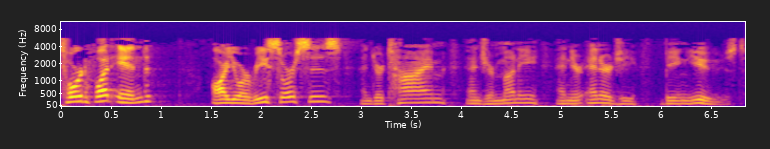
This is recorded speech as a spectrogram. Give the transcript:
Toward what end are your resources and your time and your money and your energy being used?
